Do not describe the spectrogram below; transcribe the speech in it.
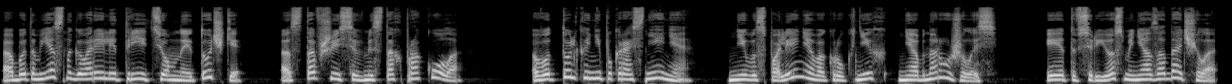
Об этом ясно говорили три темные точки, оставшиеся в местах прокола. Вот только ни покраснения, ни воспаления вокруг них не обнаружилось. И это всерьез меня озадачило.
